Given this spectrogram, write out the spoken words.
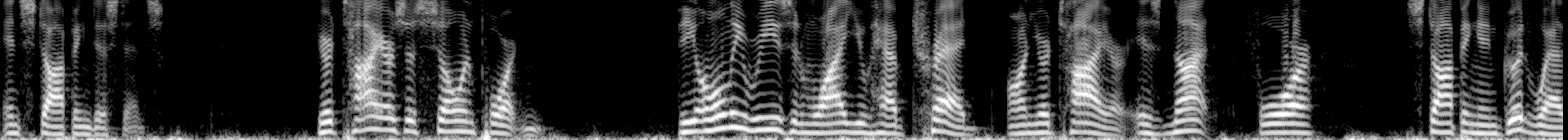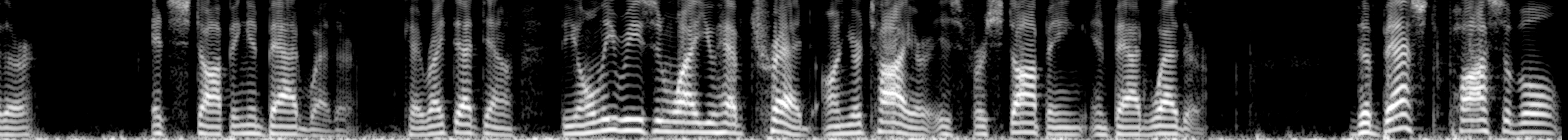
in stopping distance. Your tires are so important. The only reason why you have tread on your tire is not for stopping in good weather, it's stopping in bad weather. Okay, write that down. The only reason why you have tread on your tire is for stopping in bad weather. The best possible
